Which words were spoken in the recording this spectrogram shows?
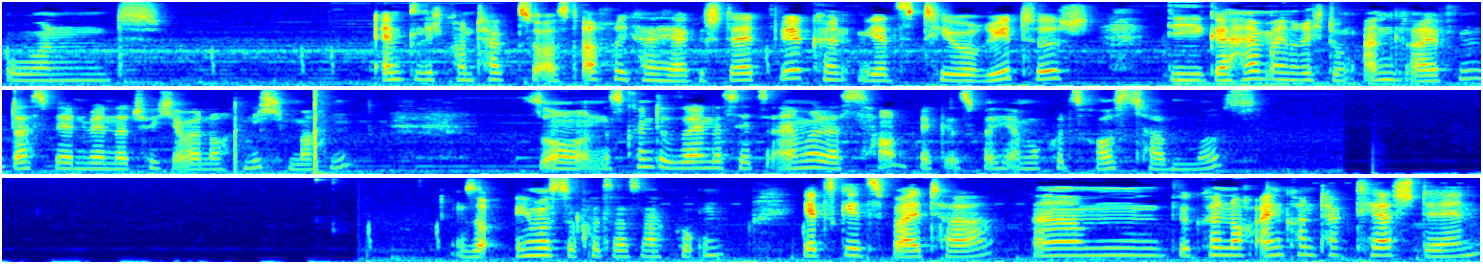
Und endlich Kontakt zu Ostafrika hergestellt. Wir könnten jetzt theoretisch die Geheimeinrichtung angreifen. Das werden wir natürlich aber noch nicht machen. So, und es könnte sein, dass jetzt einmal das Sound weg ist, weil ich einmal kurz raustaben muss. So, ich musste kurz was nachgucken. Jetzt geht's weiter. Ähm, wir können noch einen Kontakt herstellen.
